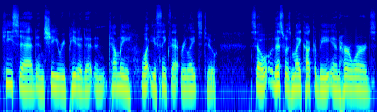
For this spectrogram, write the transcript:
he said, and she repeated it, and tell me what you think that relates to. So this was Mike Huckabee in her words.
